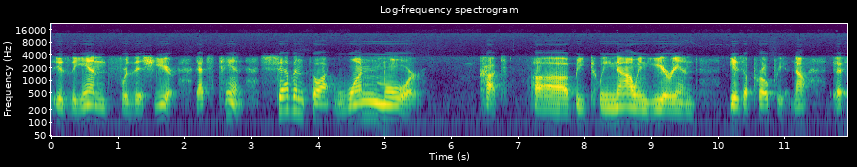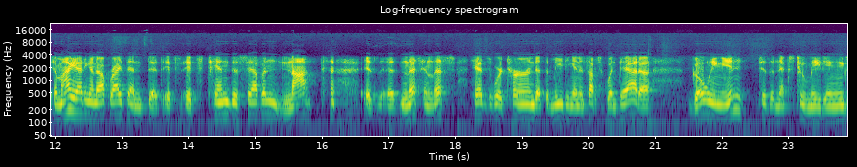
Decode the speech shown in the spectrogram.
is the end for this year. That's ten. Seven thought one more cut uh, between now and year end is appropriate. Now, uh, am I adding it up right? Then that it's it's ten to seven, not unless unless heads were turned at the meeting and in subsequent data going into the next two meetings,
